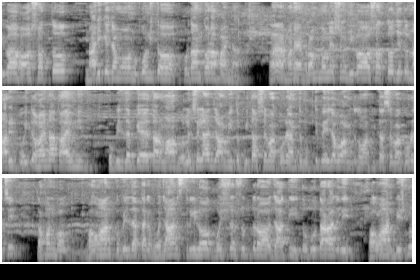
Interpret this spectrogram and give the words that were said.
বিবাহ হওয়া সত্ত্বেও নারীকে যেমন উপনীত প্রদান করা হয় না হ্যাঁ মানে ব্রাহ্মণের সঙ্গে বিবাহ সত্ত্বেও যেহেতু নারীর বইতে হয় না, তাই উনি কপিল দেবকে তার মা বলেছিলেন যে, আমি তো পিতার সেবা করে, আমি তো মুক্তি পেয়ে যাব, আমি তো তোমার পিতার সেবা করেছি। তখন ভগবান কপিল দেব তাকে বোঝান, স্ত্রীলোক, বৈশ্য, শূদ্র, জাতি, তবু তারা যদি ভগবান বিষ্ণু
